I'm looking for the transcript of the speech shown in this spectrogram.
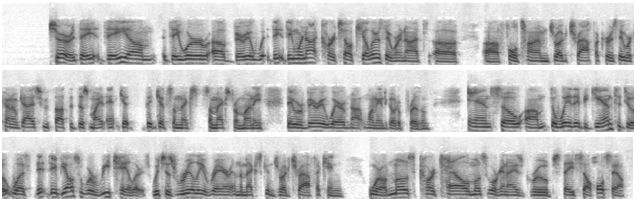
Sure, they they um, they were uh, very they, they were not cartel killers. They were not uh, uh, full time drug traffickers. They were kind of guys who thought that this might get get some ex, some extra money. They were very aware of not wanting to go to prison. And so um, the way they began to do it was they, they also were retailers, which is really rare in the Mexican drug trafficking world. Most cartel, most organized groups, they sell wholesale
